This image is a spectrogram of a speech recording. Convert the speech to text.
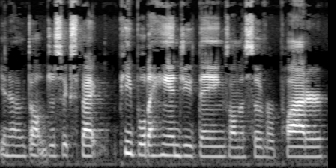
You know, don't just expect people to hand you things on a silver platter.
